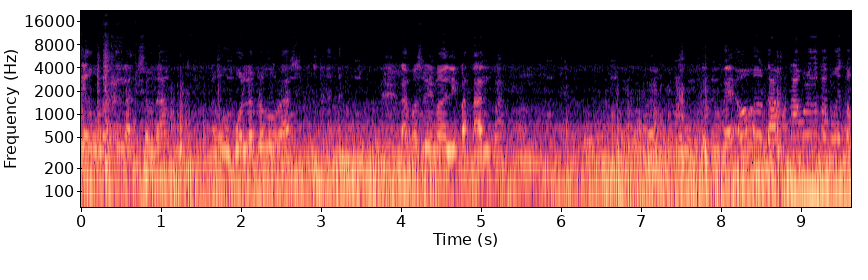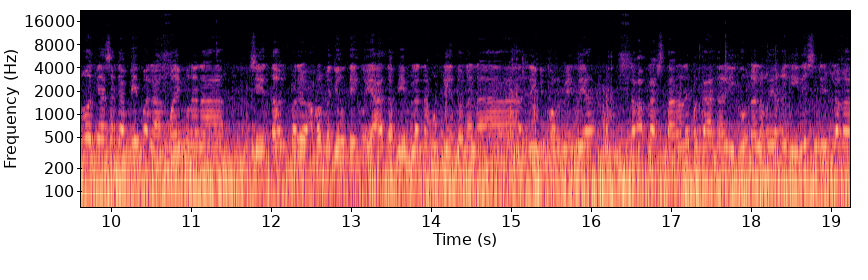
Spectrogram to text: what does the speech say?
yung oras ng lagsyaw na. Nangubol na ng oras. Tapos may mga lipatan pa. Ito kay oh, damo damo na katabo ito ko niya sa gabi pa lang may muna na settle pero ako ma-duty ko ya gabi pa lang na kumpleto na na uniforme ko ya naka-plaster na yung pagkagaligo na lang ko ya kagilis hindi pa lang ka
